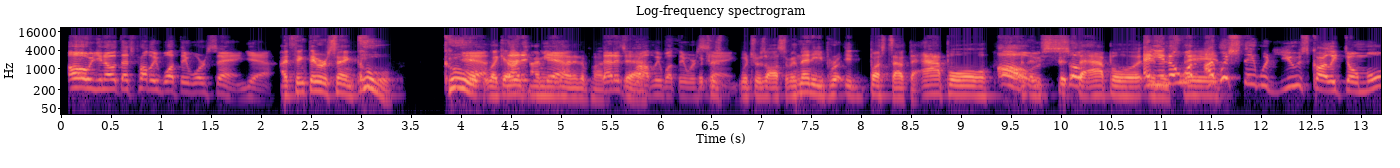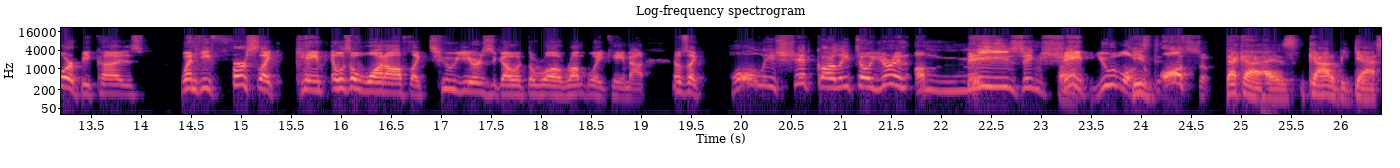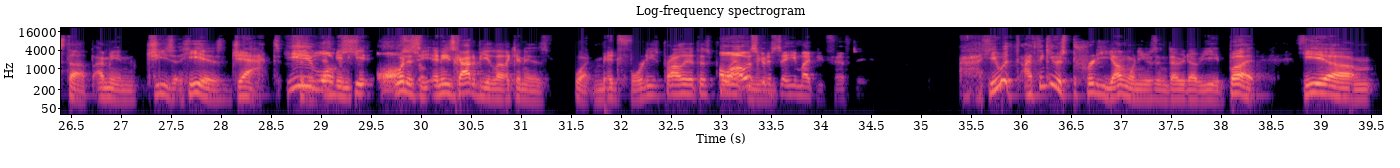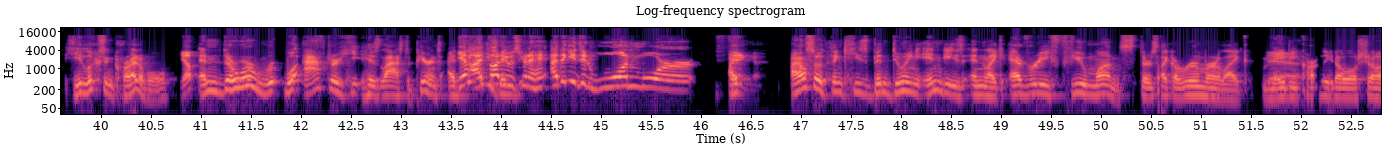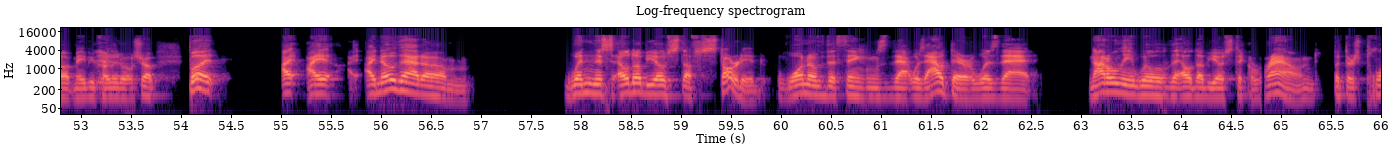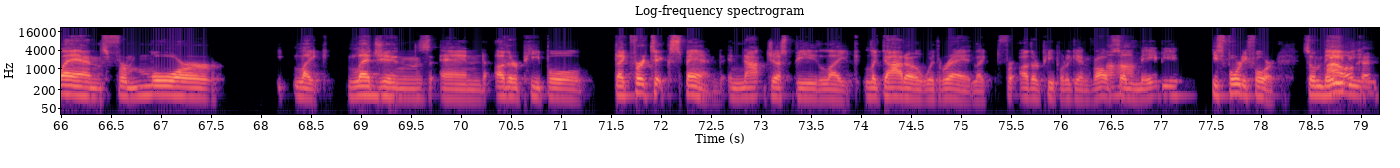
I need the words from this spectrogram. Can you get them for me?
Oh, you know, that's probably what they were saying. Yeah. I think they were saying cool cool. Yeah, like every time he yeah, landed a punch. That is yeah. probably what they were which saying, which was awesome. And then he, br- he busts out the apple. Oh, so the apple. And you know what? I wish they would use Carlito more because when he first like came, it was a one off like two years ago at the Royal Rumble. He came out. It was like, holy shit, Carlito, you're in amazing shape. You look he's, awesome. That guy's got to be gassed up. I mean, Jesus, he is jacked. He looks. I mean, he, awesome. What is he? And he's got to be like in his what mid 40s probably at this point. Oh, I was going to say he might be 50. Ah, he was I think he was pretty young when he was in WWE, but he um he looks incredible. Yep. And there were well after he, his last appearance, I yeah, I thought he was going to. I think he did one more thing. I, I, also think he's been doing indies and like every few months there's like a rumor like maybe yeah. Carlito will show up, maybe Carlito yeah. will show up. But I I I know that um when this LWO stuff started, one of the things that was out there was that not only will the LWO stick around, but there's plans for more like legends and other people like for it to expand and not just be like Legado with Rey, like for other people to get involved. Uh-huh. So maybe he's 44. So maybe okay.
